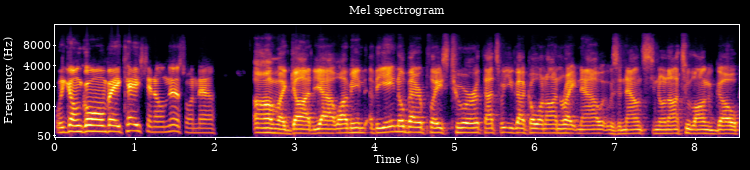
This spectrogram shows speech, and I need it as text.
we gonna go on vacation on this one now. Oh my God. Yeah. Well, I mean, the Ain't No Better Place tour, that's what you got going on right now. It was announced, you know, not too long ago.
